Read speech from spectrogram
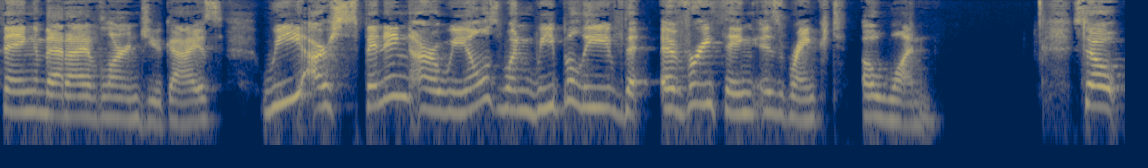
thing that I've learned, you guys. We are spinning our wheels when we believe that everything is ranked a one. So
